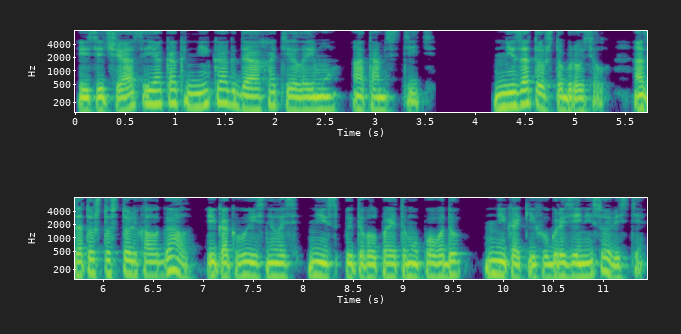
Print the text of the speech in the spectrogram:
И сейчас я как никогда хотела ему отомстить. Не за то, что бросил, а за то, что столько лгал и, как выяснилось, не испытывал по этому поводу никаких угрызений совести.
